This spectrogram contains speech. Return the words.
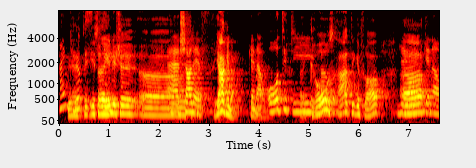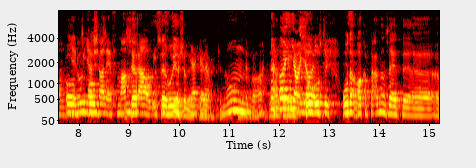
Ein heißt die israelische äh, Äh, Shalev. Ja, genau. Genau. Oder die. Eine großartige Frau. Ja, Äh, genau, und- Jeruja und Shalev, Mann, Ser- Frau, ist Seruja? Shalev, Ja, genau. genau, Wunderbar. Ai, ja so lustig. Oder auch auf der anderen Seite äh,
